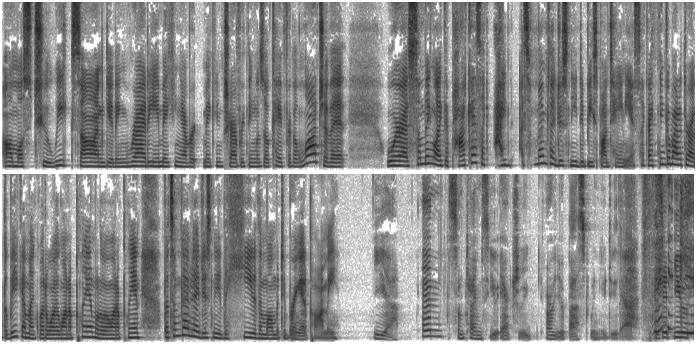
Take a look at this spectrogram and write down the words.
almost two weeks on getting ready, making ever making sure everything was okay for the launch of it. Whereas something like a podcast, like I sometimes I just need to be spontaneous. Like I think about it throughout the week. I'm like, what do I want to plan? What do I want to plan? But sometimes I just need the heat of the moment to bring it upon me. yeah. And sometimes you actually are your best when you do that. Because if Thank you, if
